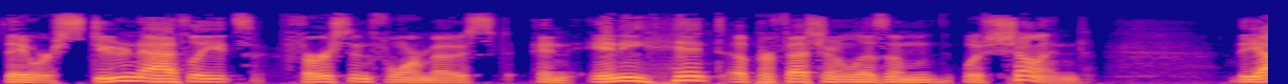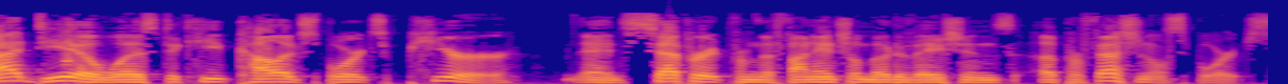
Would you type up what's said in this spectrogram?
They were student athletes first and foremost, and any hint of professionalism was shunned. The idea was to keep college sports pure and separate from the financial motivations of professional sports.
